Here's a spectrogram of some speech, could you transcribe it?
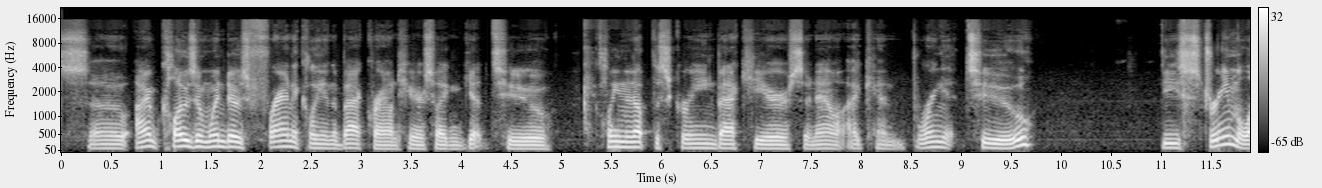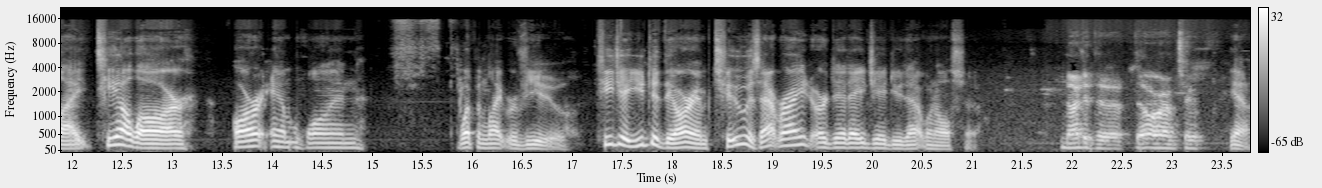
So I'm closing windows frantically in the background here so I can get to cleaning up the screen back here. So now I can bring it to the Streamlight TLR RM1 Weapon Light review. TJ, you did the RM2, is that right? Or did AJ do that one also? No, I did the, the RM2. Yeah.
